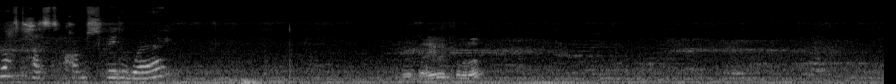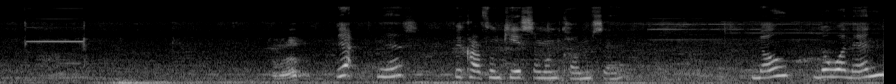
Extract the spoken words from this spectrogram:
Lift has to come straight away. Is there anyone coming up? Coming up? Yeah, yes. Be careful in case someone comes in. No, no one in.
